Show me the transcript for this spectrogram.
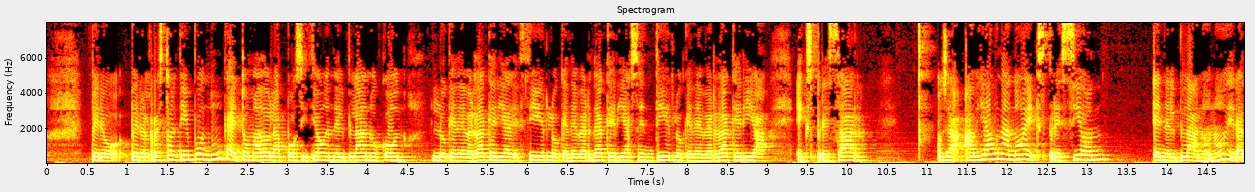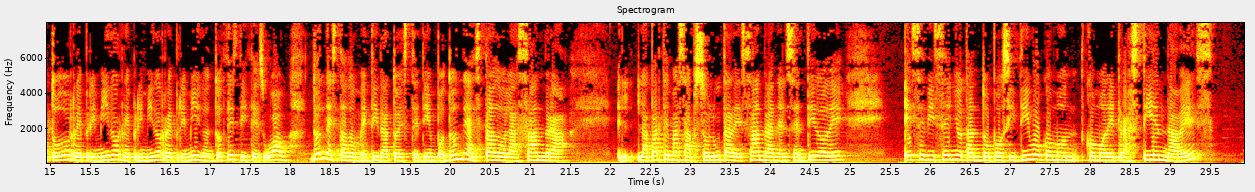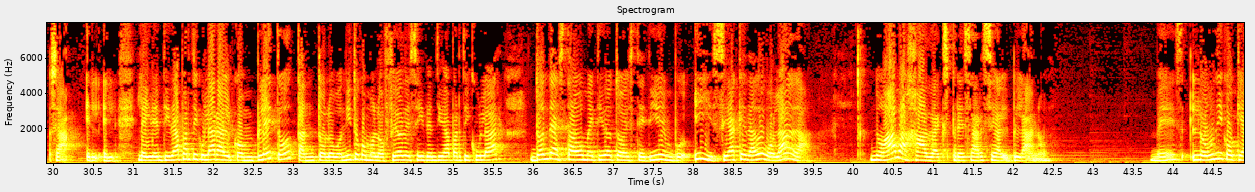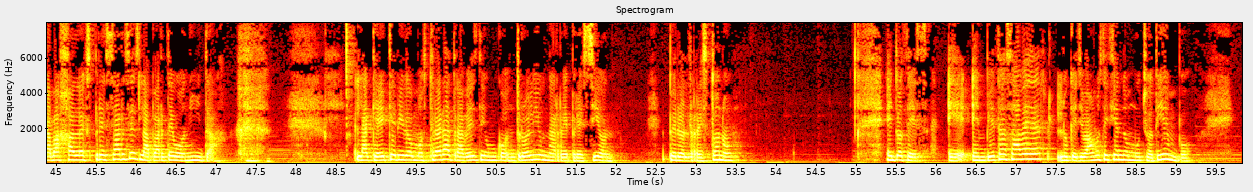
pero, pero el resto del tiempo nunca he tomado la posición en el plano con lo que de verdad quería decir, lo que de verdad quería sentir, lo que de verdad quería expresar. O sea, había una no expresión en el plano, ¿no? Era todo reprimido, reprimido, reprimido. Entonces dices, wow, ¿dónde he estado metida todo este tiempo? ¿Dónde ha estado la Sandra, la parte más absoluta de Sandra en el sentido de ese diseño tanto positivo como, como de trastienda, ¿ves? O sea, la identidad particular al completo, tanto lo bonito como lo feo de esa identidad particular, ¿dónde ha estado metido todo este tiempo? Y se ha quedado volada. No ha bajado a expresarse al plano. ¿Ves? Lo único que ha bajado a expresarse es la parte bonita. la que he querido mostrar a través de un control y una represión. Pero el resto no. Entonces, eh, empiezas a ver lo que llevamos diciendo mucho tiempo,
